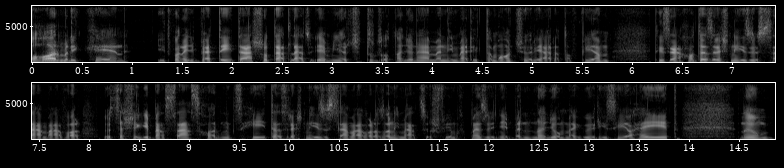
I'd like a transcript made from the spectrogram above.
A harmadik helyen itt van egy vetétársa, tehát lehet, hogy emiatt se tudott nagyon elmenni, mert itt a mancsőrjárat a film 16 ezeres nézőszámával, összességében 137 ezeres nézőszámával az animációs filmek mezőnyében nagyon megőrizi a helyét, nagyon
